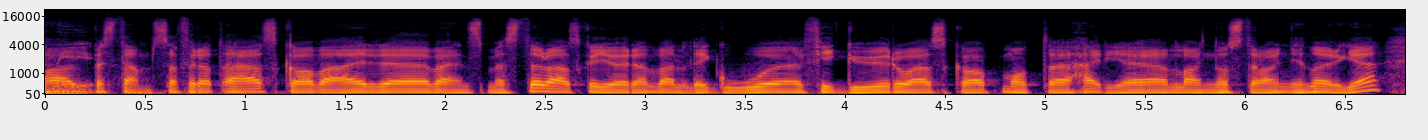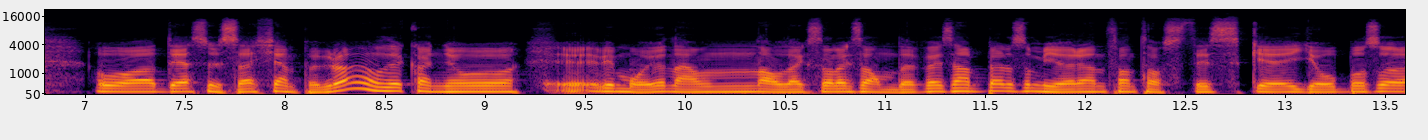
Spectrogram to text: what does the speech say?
har bestemt seg for at jeg skal være eh, verdensmester, og jeg skal gjøre en veldig god eh, figur, og jeg skal på en måte herje land og strand i Norge. Og det syns jeg er kjempebra. og det kan jo, eh, Vi må jo nevne Alex Alexander, eksempel, som gjør en fantastisk eh, jobb. Og så,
